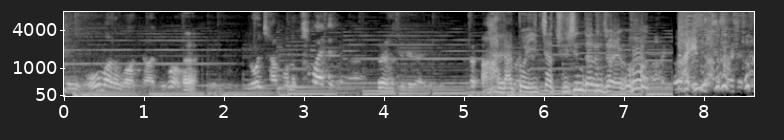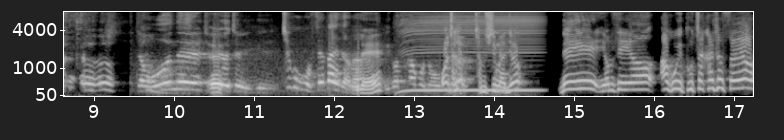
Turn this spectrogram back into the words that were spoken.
고생이 너무 많은 것 같아가지고 네. 이런 차 한 번은 타봐야 되잖아. 그래서 내가. 아, 나 또 이 차 주신다는 줄 알고. 어, 어. 자 오늘 저기 저 이게 최고급 세단이잖아. 네. 이거 타고 너무. 어, 잠깐, 잠시만요. 네, 여보세요. 아, 거기 도착하셨어요?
